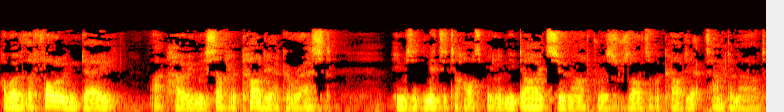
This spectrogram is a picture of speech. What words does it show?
However, the following day, at home, he suffered a cardiac arrest. He was admitted to hospital and he died soon after as a result of a cardiac tamponade.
